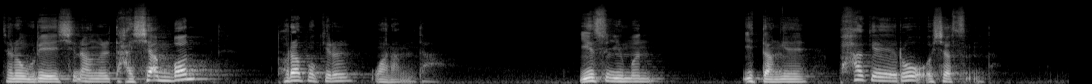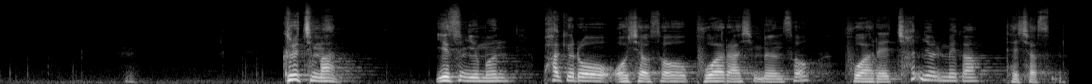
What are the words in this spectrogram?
저는 우리의 신앙을 다시 한번 돌아보기를 원합니다. 예수님은 이 땅에 파괴로 오셨습니다. 그렇지만 예수님은 파괴로 오셔서 부활하시면서 부활의 첫 열매가 되셨습니다.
